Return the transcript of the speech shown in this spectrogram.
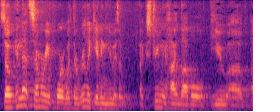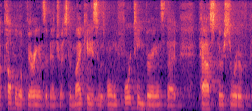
So in that summary report, what they're really giving you is an extremely high level view of a couple of variants of interest. In my case, it was only 14 variants that passed their sort of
